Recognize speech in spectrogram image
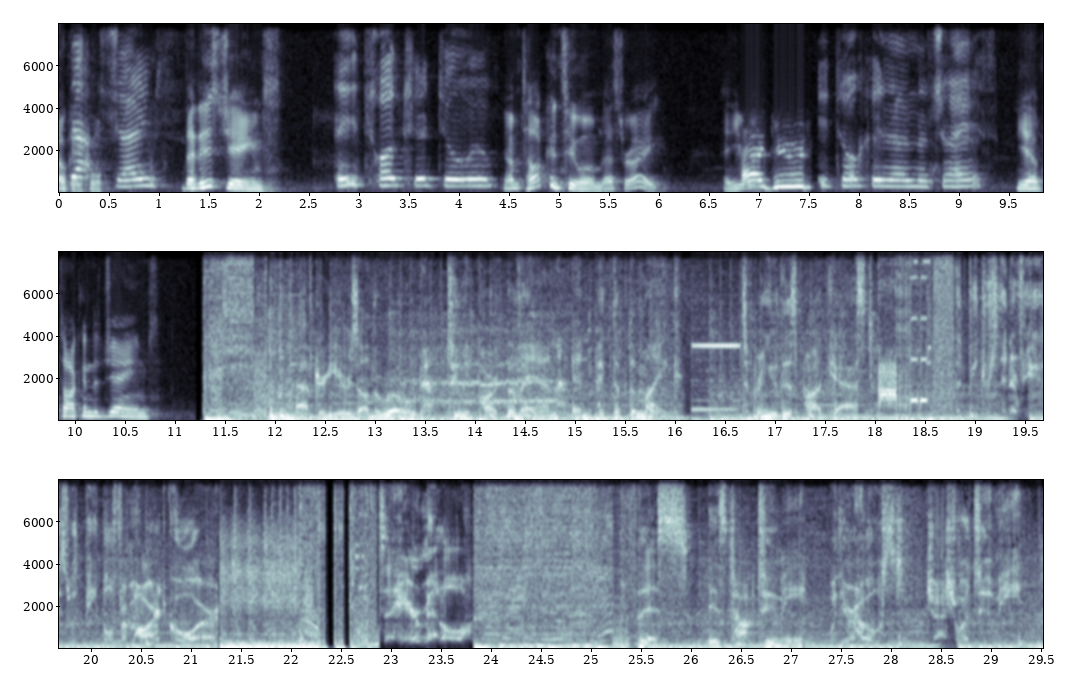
Okay, that cool. James? That is James. Are you talking to him? I'm talking to him. That's right. And you? Hi, dude. You talking on the train? Yeah, I'm talking to James. After years on the road, Toomey parked the van and picked up the mic to bring you this podcast that features interviews with people from hardcore to hair metal. This is Talk to Me with your host, Joshua Toomey.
